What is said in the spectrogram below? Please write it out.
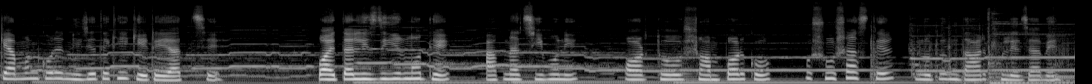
কেমন করে নিজে থেকেই কেটে যাচ্ছে। পঁয়তাল্লিশ দিনের মধ্যে আপনার জীবনে অর্থ, সম্পর্ক ও সুস্বাস্থ্যের নতুন দ্বার খুলে যাবে।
